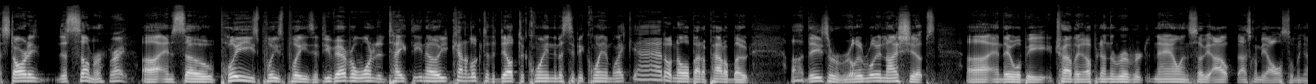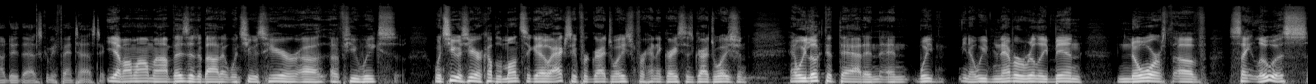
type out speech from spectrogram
starting this summer. Right. Uh, and so, please, please, please, if you've ever wanted to take, the, you know, you kind of look at the Delta Queen, the Mississippi Queen, I'm like, yeah, I don't know about a paddle boat. Uh, these are really, really nice ships, uh, and they will be traveling up and down the river now. And so I, that's going to be awesome when y'all do that. It's going to be fantastic. Yeah, my mom and I visited about it when she was here uh, a few weeks. When she was here a couple of months ago, actually for graduation, for Hannah Grace's graduation, and we looked at that, and and we, you know, we've never really been north of St. Louis.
